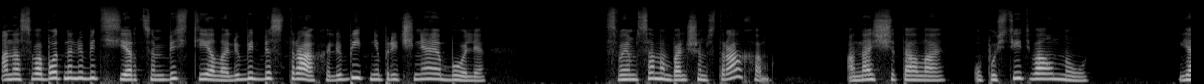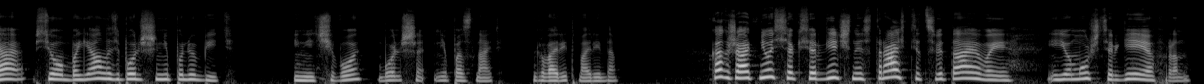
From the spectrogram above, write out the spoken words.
Она свободно любит сердцем, без тела, любит без страха, любить, не причиняя боли. Своим самым большим страхом она считала упустить волну. Я все боялась больше не полюбить и ничего больше не познать, говорит Марина. Как же отнесся к сердечной страсти Цветаевой ее муж Сергей Эфрон,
